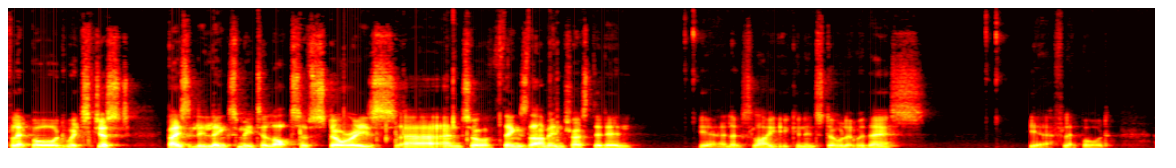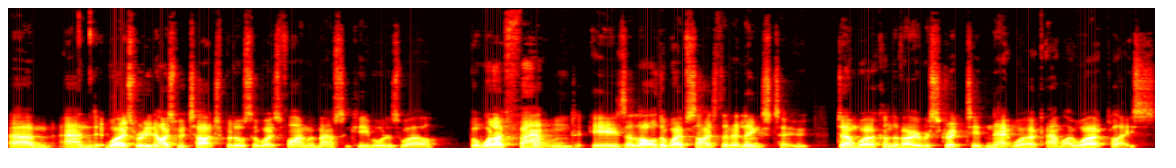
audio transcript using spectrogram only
Flipboard, which just basically links me to lots of stories uh, and sort of things that I'm interested in. Yeah, it looks like you can install it with this. Yeah, Flipboard. Um, and it works really nice with touch, but also works fine with mouse and keyboard as well. But what I've found is a lot of the websites that it links to don't work on the very restricted network at my workplace.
